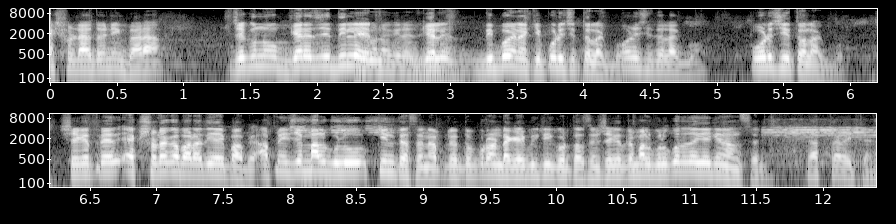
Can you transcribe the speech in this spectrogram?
একশো টাকা দৈনিক ভাড়া। যে কোনো গ্যারেজে দিলে গেলে দিবই নাকি? পরিচিত লাগবে? পরিচিত লাগবো। পরিচিত লাগবো। সেক্ষেত্রে একশো টাকা ভাড়া দিয়ে পাবে। আপনি যে মালগুলো কিনতেছেন আপনি তো পুরান টাকায় বিক্রি করতেছেন সেক্ষেত্রে মালগুলো কোথা থেকে কিনে আনছেন? যাত্রা বাইতেন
